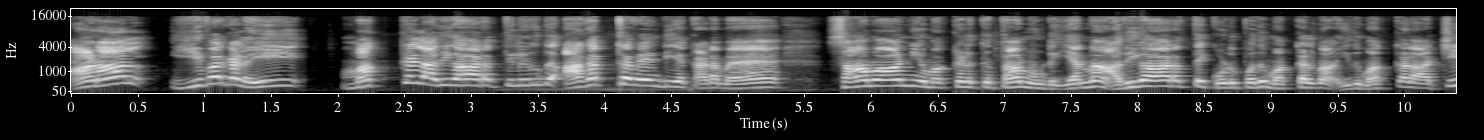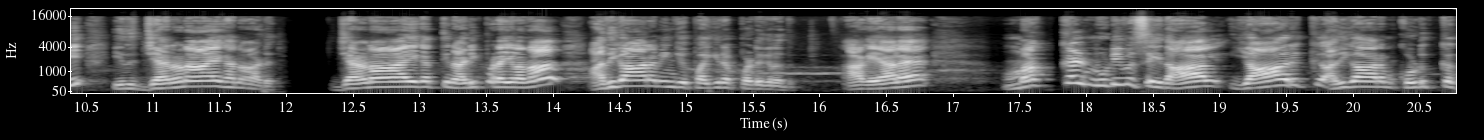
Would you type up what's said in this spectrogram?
ஆனால் இவர்களை மக்கள் அதிகாரத்திலிருந்து அகற்ற வேண்டிய கடமை சாமானிய மக்களுக்குத்தான் உண்டு. ஏன்னா அதிகாரத்தை கொடுப்பது மக்கள் தான். இது மக்களாட்சி இது ஜனநாயக நாடு. ஜனநாயகத்தின் அடிப்படையில் தான் அதிகாரம் இங்கு பகிரப்படுகிறது. ஆகையால் மக்கள் முடிவு செய்தால் யாருக்கு அதிகாரம் கொடுக்க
